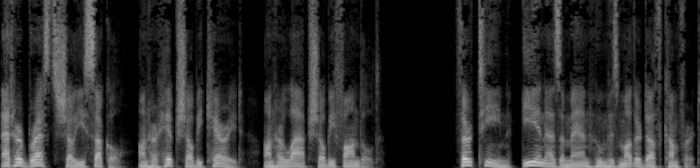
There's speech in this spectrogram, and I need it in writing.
At her breasts shall ye suckle, on her hip shall be carried, on her lap shall be fondled. 13. E'en as a man whom his mother doth comfort.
